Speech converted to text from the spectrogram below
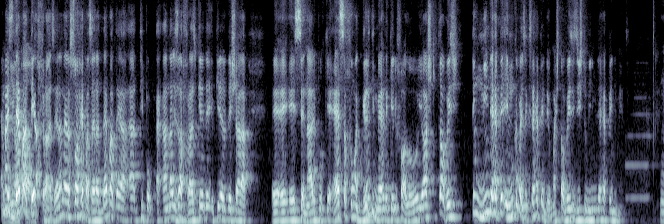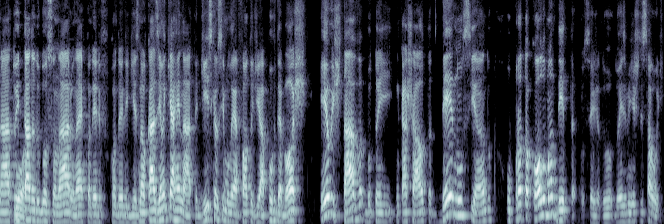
É, mas debater a frase, era, não era só repassar, era debater, a, a, tipo, a, analisar a frase. Eu queria, eu queria deixar é, é, esse cenário, porque essa foi uma grande merda que ele falou, e eu acho que talvez tem um mínimo de arrependimento. Ele nunca vai dizer que se arrependeu, mas talvez exista um mínimo de arrependimento. Na tuitada do Bolsonaro, né, quando ele, quando ele diz, na ocasião em que a Renata diz que eu simulei a falta de ar por deboche, eu estava, botou em caixa alta, denunciando o protocolo Mandetta, ou seja, do, do ex-ministro de Saúde,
